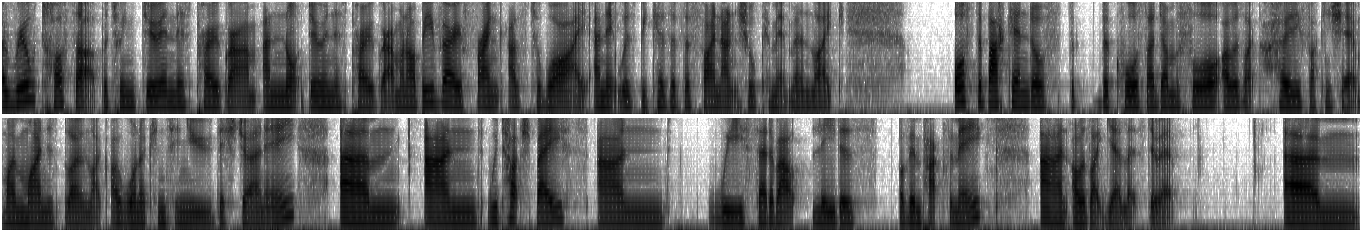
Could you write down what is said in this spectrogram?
a real toss up between doing this program and not doing this program and I'll be very frank as to why and it was because of the financial commitment like off the back end of the, the course I'd done before, I was like, holy fucking shit, my mind is blown. Like, I want to continue this journey. Um, and we touched base and we said about leaders of impact for me and I was like, yeah, let's do it. Um,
